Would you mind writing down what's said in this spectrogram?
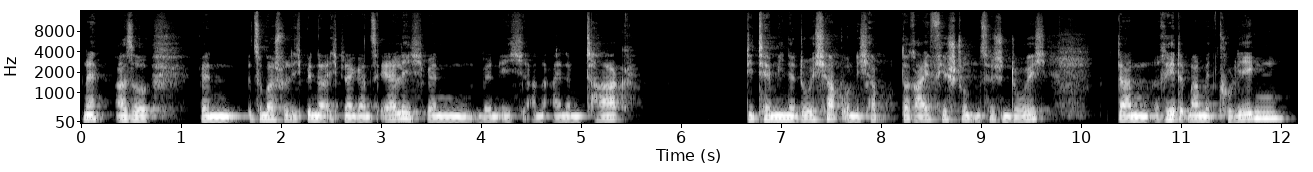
Ne? Also wenn zum Beispiel, ich bin da, ich bin da ganz ehrlich, wenn, wenn ich an einem Tag die Termine durch habe und ich habe drei, vier Stunden zwischendurch, dann redet man mit Kollegen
